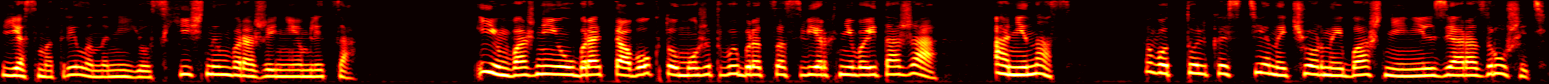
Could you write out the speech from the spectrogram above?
Я смотрела на нее с хищным выражением лица. Им важнее убрать того, кто может выбраться с верхнего этажа, а не нас. Вот только стены черной башни нельзя разрушить.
